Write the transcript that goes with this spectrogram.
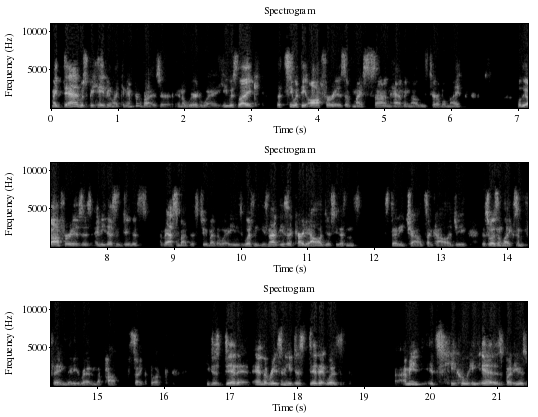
my dad was behaving like an improviser in a weird way. He was like, let's see what the offer is of my son having all these terrible nightmares. Well, the offer is, is, and he doesn't do this. I've asked him about this too, by the way. He wasn't, he's not, he's a cardiologist. He doesn't study child psychology. This wasn't like some thing that he read in the pop psych book. He just did it. And the reason he just did it was I mean, it's he who he is, but he was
